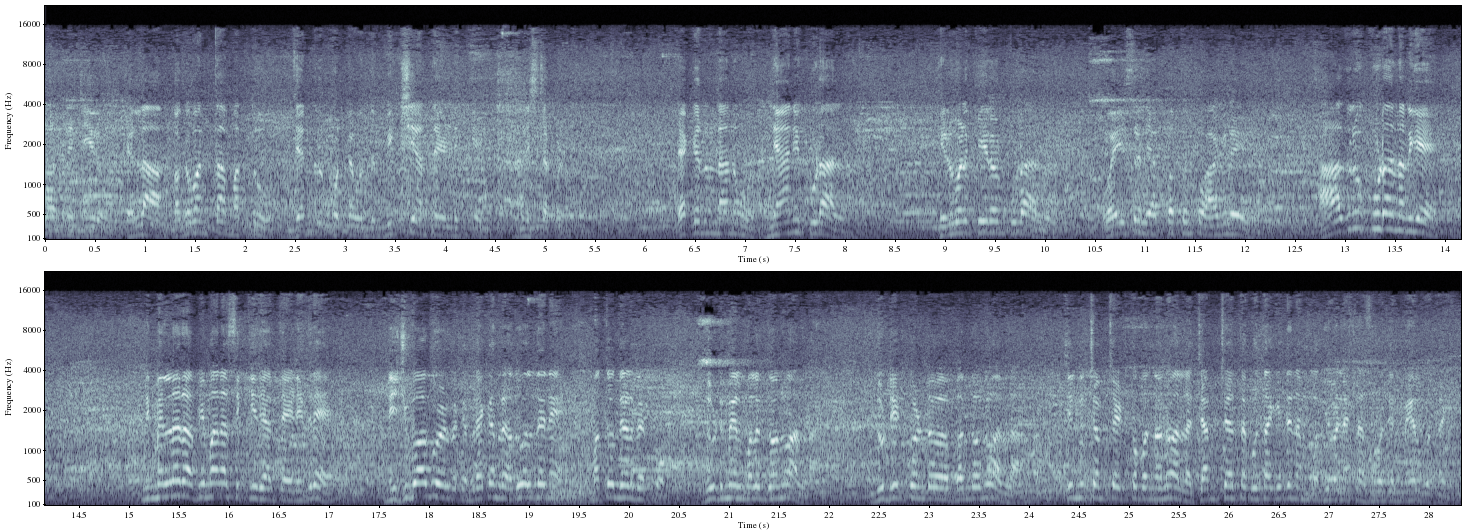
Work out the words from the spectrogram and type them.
ಸಾಧನೆ ಜೀರೋ. ಎಲ್ಲ ಭಗವಂತ ಮತ್ತು ಜನರು ಕೊಟ್ಟ ಒಂದು ಭಿಕ್ಷೆ ಅಂತ ಹೇಳಲಿಕ್ಕೆ ನಾನು ಇಷ್ಟಪಡ್ತೀನಿ. ಯಾಕಂದರೆ ನಾನು ಜ್ಞಾನಿ ಕೂಡ ಅಲ್ಲ. ತಿಳುವಳಿಕೆ ಇರೋನು ಕೂಡ ಅಲ್ಲ. ವಯಸ್ಸಲ್ಲಿ ಎಪ್ಪತ್ತಕ್ಕೂ ಆಗಲೇ ಇಲ್ಲ ಆದರೂ ಕೂಡ ನನಗೆ ನಿಮ್ಮೆಲ್ಲರ ಅಭಿಮಾನ ಸಿಕ್ಕಿದೆ ಅಂತ ಹೇಳಿದರೆ ನಿಜವಾಗೂ ಹೇಳ್ಬೇಕಂದ್ರೆ, ಯಾಕಂದರೆ ಅದು ಅಲ್ಲದೆ ಮತ್ತೊಂದು ಹೇಳಬೇಕು. ದುಡ್ಡು ಮೇಲೆ ಮಲಗ್ದವನು ಅಲ್ಲ. ದುಡ್ಡು ಇಟ್ಕೊಂಡು ಅಲ್ಲ. ಚಿನ್ನ ಚಮಚ ಇಟ್ಕೊಂಡು ಬಂದವನು ಅಲ್ಲ. ಚಮಚ ಅಂತ ಗೊತ್ತಾಗಿದ್ದೆ ನಮ್ಗೆ ಏಳನೇ ಕ್ಲಾಸ್ ಓದಿದ ಮೇಲೆ ಗೊತ್ತಾಗಿದೆ.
